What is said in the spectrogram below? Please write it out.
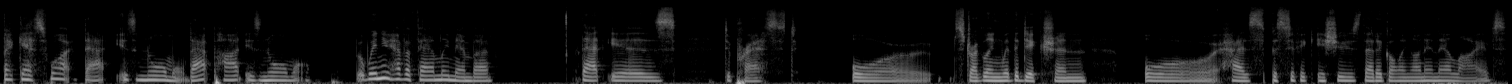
But guess what? That is normal. That part is normal. But when you have a family member that is depressed or struggling with addiction or has specific issues that are going on in their lives,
